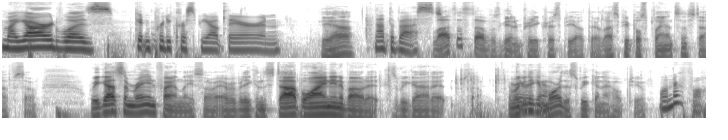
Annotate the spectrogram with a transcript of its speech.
my yard was getting pretty crispy out there and Yeah. not the best. Lots of stuff was getting pretty crispy out there. Lots of people's plants and stuff. So we got some rain finally, so everybody can stop whining about it because we got it. So and we're There gonna we get go. more this weekend, I hope too. Wonderful.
